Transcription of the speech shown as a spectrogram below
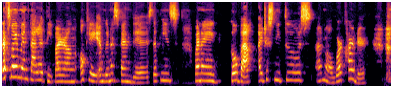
that's my mentality. Parang okay, I'm gonna spend this. That means when I go back, I just need to I don't know, work harder.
